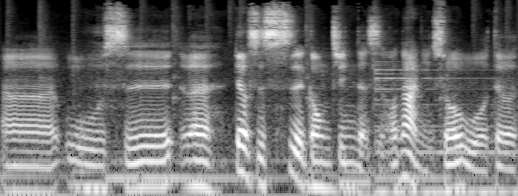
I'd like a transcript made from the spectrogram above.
呃五十呃六十四公斤的时候，那你说我的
